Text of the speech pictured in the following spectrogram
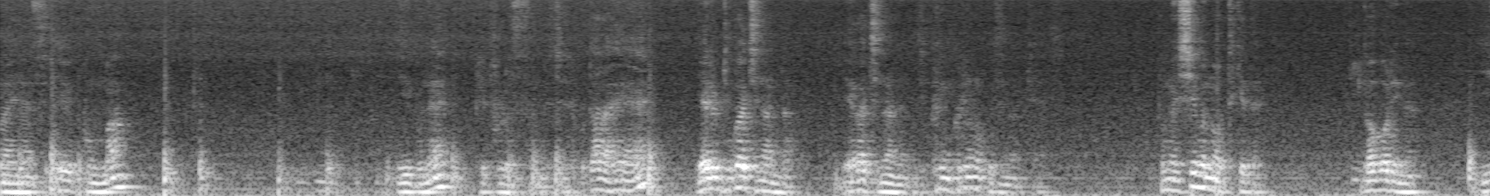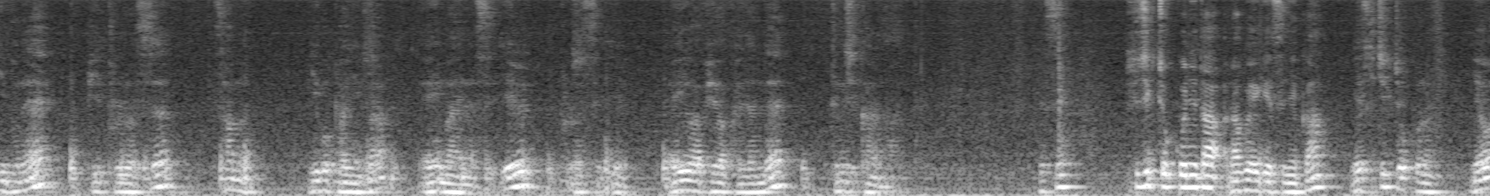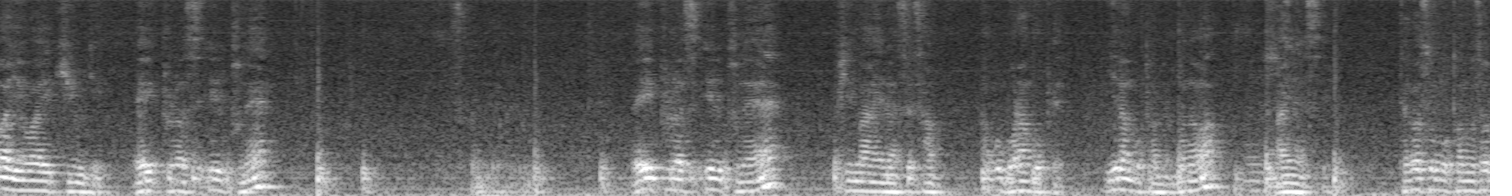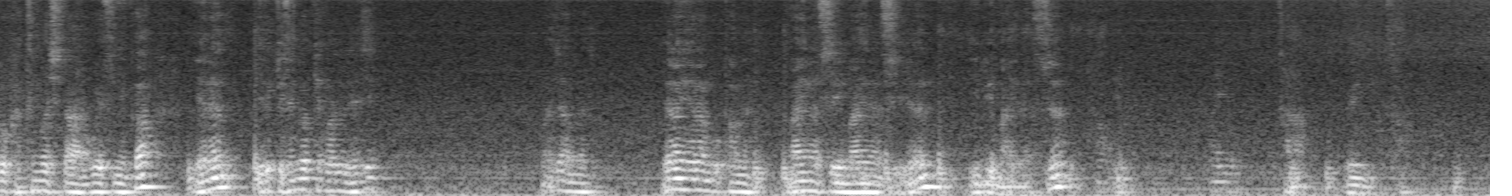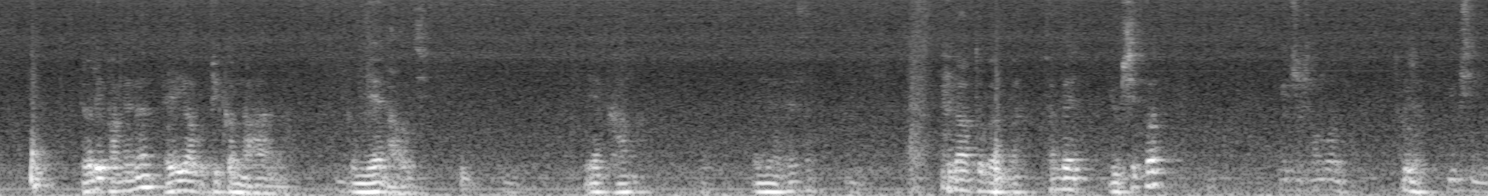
2분의 b 플러스 3이지. 자꾸 따라해. 얘를 누가 지난다? 얘가 지나는 거지. 그림 그려놓고 생각해야지. 그러면 10은 어떻게 돼? 넣어버리면 2분의 b 플러스 3은 2 곱하기니까 a 마이너스 1 플러스 1 a와 b와 관련된 등식 하나 나왔다 됐어? 수직 조건이다 라고 얘기했으니까 얘 수직 조건은 얘와 얘와의 기울기 a 플러스 1분의 a 플러스 1분의 b 마이너스 3 하고 뭐랑 곱해? 2랑 곱하면 뭐 나와? 마이너스 1 대괄호 곱하면 서로 같은 것이다 라고 했으니까 얘는 이렇게 생각해 봐도 되지? 맞아 안 맞아? 얘랑 얘랑 곱하면 마이너스 1 마이너스 1은 2b 마이너스 1 아이고 4왜4 대립하면은 a하고 b값 나와야 돼 그럼 얘 나오지 얘 강. 이해가 됐어? 그 다음 또몇 번? 360번? 63번 그죠? 60번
